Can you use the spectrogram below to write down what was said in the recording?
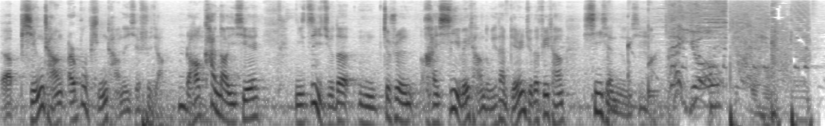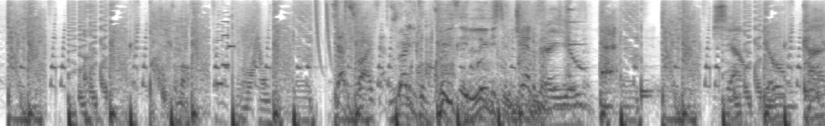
呃平常而不平常的一些视角，嗯然后看到一些你自己觉得嗯就是很习以为常的东西，但别人觉得非常新鲜的东西。Hey Ready to crazy, ladies and gentlemen. 没有向右看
